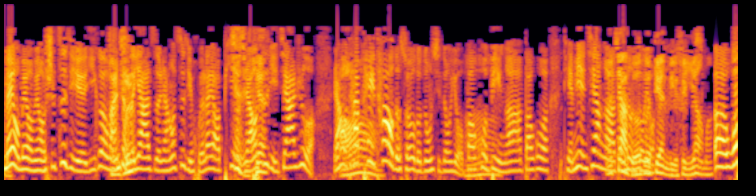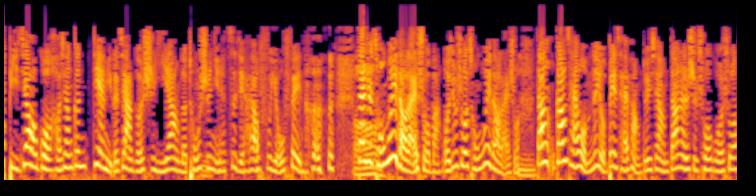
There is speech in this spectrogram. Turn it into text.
没有没有没有，是自己一个完整的鸭子，然后自己回来要片，然后自己加热，然后它配。套的所有的东西都有，包括饼啊，包括甜面酱啊等等都有。价格和店里是一样吗？呃，我比较过，好像跟店里的价格是一样的，同时你自己还要付邮费呢。但是从味道来说吧，我就说从味道来说，当刚才我们的有被采访对象当然是说过说，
